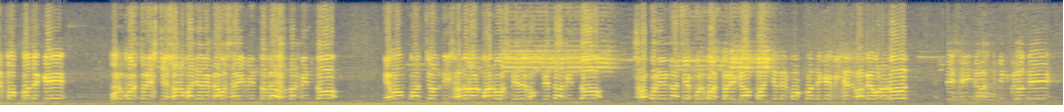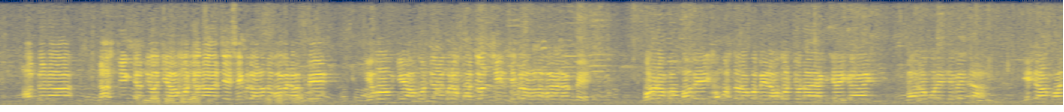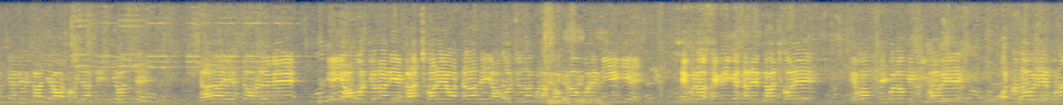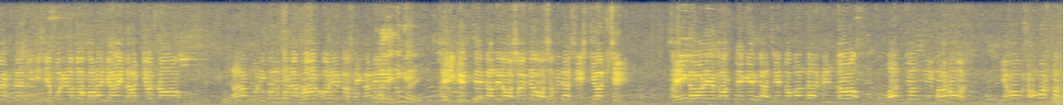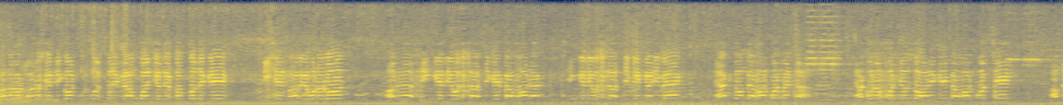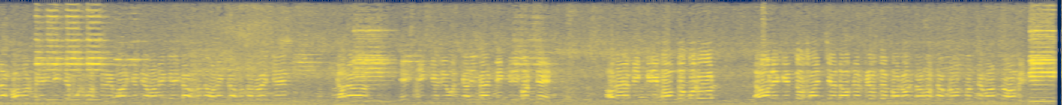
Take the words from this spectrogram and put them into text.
পঞ্চায়েতের পক্ষ থেকে পূর্বস্থলী স্টেশন বাজারে ব্যবসায়ী বৃন্দ ব্যবসাদার বৃন্দ এবং পথ চলতি সাধারণ মানুষ এবং ক্রেতাবৃন্দ সকলের কাছে পূর্বস্থলী গ্রাম পঞ্চায়েতের পক্ষ থেকে বিশেষভাবে অনুরোধ। সেই ডাস্টবিনগুলোতে আপনারা প্লাস্টিক জাতীয় যে আবর্জনা আছে। সেগুলো আলাদাভাবে রাখবেন এবং যে আবর্জনাগুলো পচনশীল সেগুলো আলাদাভাবে রাখবেন কোনো রকম ভাবে এই সমস্ত রকমের আবর্জনা এক জায়গায় জড়ো করে দেবেন না। এটা পঞ্চায়েতের কাজে অসুবিধার সৃষ্টি হচ্ছে। যারা এস প্রবলেমে এই আবর্জনা নিয়ে কাজ করে অর্থাৎ এই আবর্জনাগুলো সংগ্রহ করে নিয়ে গিয়ে সেগুলো সেগ্রিগেশনের কাজ করে এবং সেগুলোকে কীভাবে অন্য ধরনের কোনো একটা জিনিসে পরিণত করা যায় তার জন্য তারা পরিকল্পনা গ্রহণ করে তো সেখানে সেই ক্ষেত্রে তাদের অসুবিধা অসুবিধার সৃষ্টি হচ্ছে। সেই কারণে প্রত্যেকের কাছে দোকানদার বৃন্দ পথচলতি মানুষ এবং সমস্ত সাধারণ মানুষের নিকট পূর্বস্থলী গ্রাম পঞ্চায়েতের পক্ষ থেকে বিশেষভাবে অনুরোধ আপনারা সিঙ্গেল ইউজ প্লাস্টিকের ব্যবহার সিঙ্গেল ইউজ প্লাস্টিকের ক্যারি ব্যাগ একদম ব্যবহার করবেন না। এখনও পর্যন্ত অনেকেই ব্যবহার করছেন। আমরা খবর পেয়েছি যে পূর্বস্থলী মার্কেটে অনেকেই ব্যবসাতে অনেক ব্যবসা রয়েছেন। যারা এই সিঙ্গেল ইউজ ক্যারি ব্যাগ বিক্রি করছেন, আপনারা বিক্রি বন্ধ করুন। আপনার বিরুদ্ধে কঠোর ব্যবস্থা গ্রহণ করতে বাধ্য হবে।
